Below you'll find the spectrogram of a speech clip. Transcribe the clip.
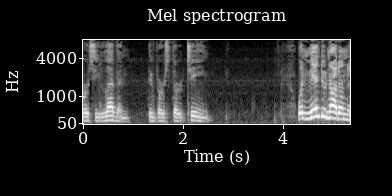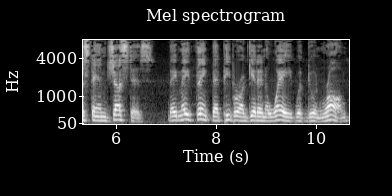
verse 11 through verse 13. When men do not understand justice, they may think that people are getting away with doing wrong,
